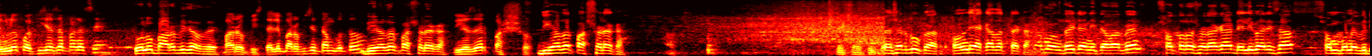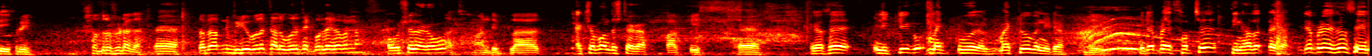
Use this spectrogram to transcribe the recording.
এগুলো কয় পিস আছে আপনার কাছে? এগুলো বারো পিস আছে। বারো পিস তাহলে বারো পিসের দাম কত? দুই হাজার পাঁচশো টাকা। দুই হাজার পাঁচশো। দুই হাজার পাঁচশো টাকা। প্রেশার কুকার অনলি এক হাজার টাকা। যেমন তো এটা নিতে পারবেন সতেরোশো টাকা ডেলিভারি চার্জ সম্পূর্ণ ফ্রি ফ্রি সতেরোশো টাকা? হ্যাঁ। তবে আপনি ভিডিওগুলো চালু করে চেক করে দেখাবেন না? অবশ্যই দেখাবো। আচ্ছা মাল্টিপ্লাগ একশো পঞ্চাশ টাকা। পার পিস হ্যাঁ। ঠিক আছে? ইলেকট্রিক মাইক্রোওভেন মাইক্রোওভেন এটা। জি। এটা প্রাইস হচ্ছে তিন হাজার টাকা। এটা প্রাইসও সেম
